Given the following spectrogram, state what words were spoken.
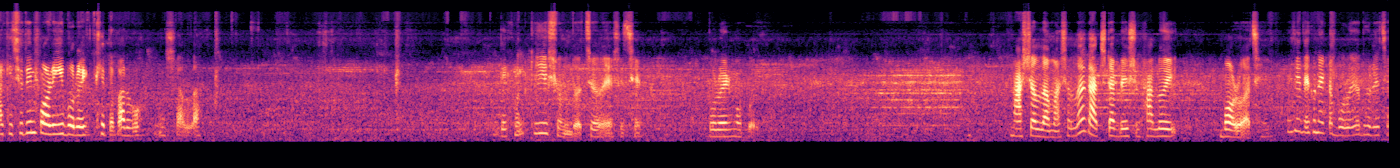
আর কিছুদিন পরেই বড়ই খেতে পারব ইনশাল্লাহ দেখুন, কি সুন্দর চলে এসেছে বড়ইয়ের মুকুল। মাশাল্লাহ মাশাল্লাহ গাছটা বেশ ভালোই বড় আছে। এই যে দেখুন, একটা বড়ইও ধরেছে,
